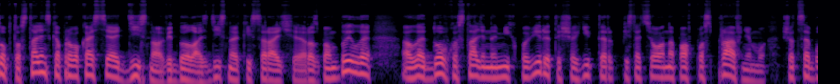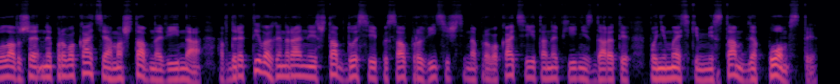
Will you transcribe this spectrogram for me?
Тобто сталінська провокація дійсно відбулась, дійсно якийсь сарай розбомбили, але довго Сталін не міг повірити, що Гітлер після цього напав по-справжньому, що це була вже не провокація, а масштабна війна. А в директивах Генеральний штаб досі писав про відсіч на провокації та необхідність дарити по німецьким містам для помсти.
